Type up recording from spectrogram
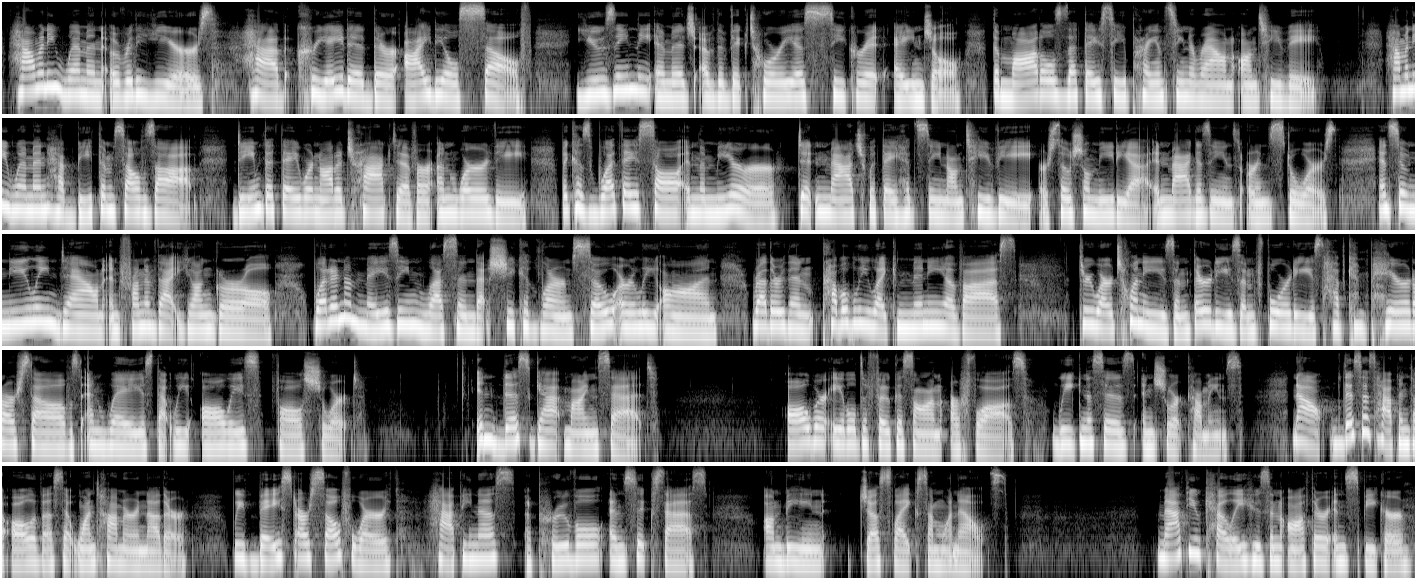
How many women over the years have created their ideal self using the image of the Victoria's Secret angel, the models that they see prancing around on TV? How many women have beat themselves up, deemed that they were not attractive or unworthy because what they saw in the mirror didn't match what they had seen on TV or social media, in magazines, or in stores? And so, kneeling down in front of that young girl, what an amazing lesson that she could learn so early on, rather than probably like many of us through our 20s and 30s and 40s have compared ourselves in ways that we always fall short. In this gap mindset, all we're able to focus on are flaws, weaknesses, and shortcomings. Now, this has happened to all of us at one time or another. We've based our self worth, happiness, approval, and success on being just like someone else. Matthew Kelly, who's an author and speaker,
